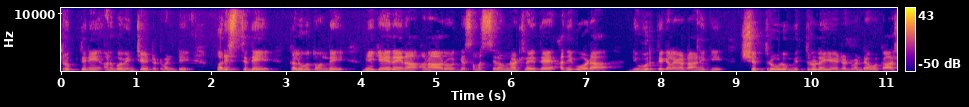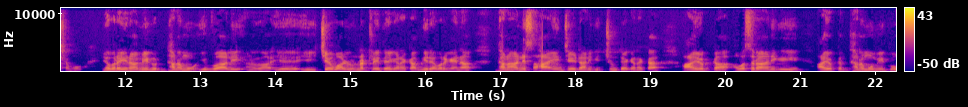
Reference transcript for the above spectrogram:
తృప్తిని అనుభవించేటటువంటి పరిస్థితి కలుగుతోంది. మీకు ఏదైనా అనారోగ్య సమస్యలు ఉన్నట్లయితే అది కూడా నివృత్తి కలగటానికి శత్రువులు మిత్రులయ్యేటటువంటి అవకాశము ఎవరైనా మీకు ధనము ఇవ్వాలి అను ఇచ్చేవాళ్ళు ఉన్నట్లయితే కనుక మీరు ఎవరికైనా ధనాన్ని సహాయం చేయడానికి ఇచ్చుంటే కనుక ఆ యొక్క అవసరానికి ఆ యొక్క ధనము మీకు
